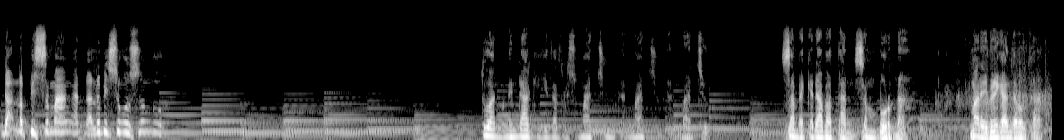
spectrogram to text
enggak lebih semangat, enggak lebih sungguh-sungguh. Tuhan mengendaki kita terus maju dan maju dan maju. Sampai kedapatan sempurna. Mari berikan tepuk tangan.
